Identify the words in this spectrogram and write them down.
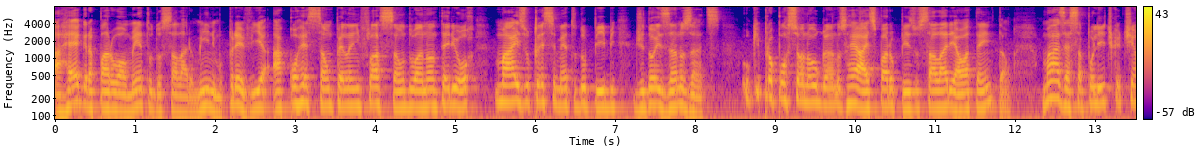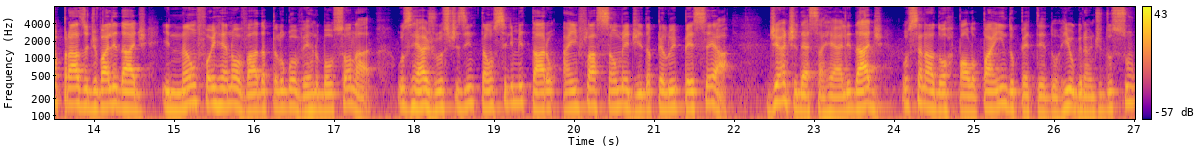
a regra para o aumento do salário mínimo previa a correção pela inflação do ano anterior, mais o crescimento do PIB de dois anos antes o que proporcionou ganhos reais para o piso salarial até então. Mas essa política tinha prazo de validade e não foi renovada pelo governo Bolsonaro. Os reajustes então se limitaram à inflação medida pelo IPCA. Diante dessa realidade, o senador Paulo Paim, do PT do Rio Grande do Sul,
